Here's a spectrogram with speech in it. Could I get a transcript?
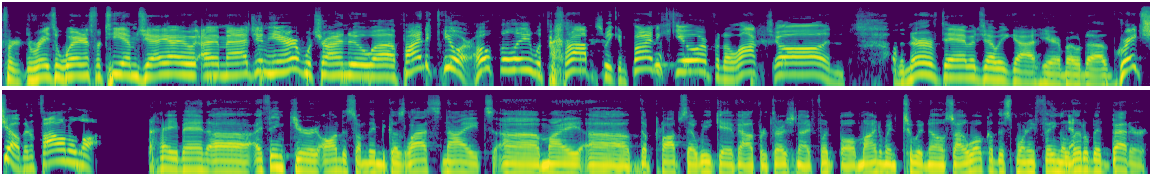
for to raise awareness for TMJ? I, I imagine here we're trying to uh, find a cure. Hopefully, with the props, we can find a cure for the lockjaw and the nerve damage that we got here. But uh, great show. Been following along. Hey man, uh, I think you're onto something because last night, uh, my uh, the props that we gave out for Thursday night football, mine went two and zero. So I woke up this morning feeling a Yep. little bit better.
